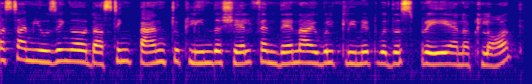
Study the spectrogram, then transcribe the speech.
First I'm using a dusting pan to clean the shelf and then I will clean it with a spray and a cloth.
